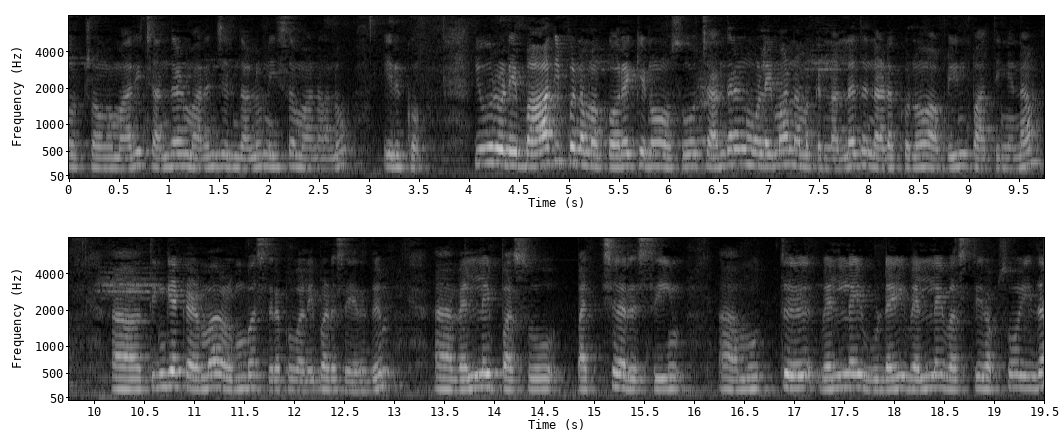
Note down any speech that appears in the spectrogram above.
தோற்றவங்க மாதிரி சந்திரன் மறைஞ்சிருந்தாலும் நீசமானாலும் இருக்கும். இவருடைய பாதிப்பை நம்ம குறைக்கணும். ஸோ சந்திரன் மூலயமா நமக்கு நல்லது நடக்கணும் அப்படின்னு பார்த்தீங்கன்னா திங்கக்கிழமை ரொம்ப சிறப்பு வழிபாடு செய்கிறது வெள்ளை பசு பச்சரிசி முத்து வெள்ளை உடை வெள்ளை வஸ்திரம். ஸோ இதை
